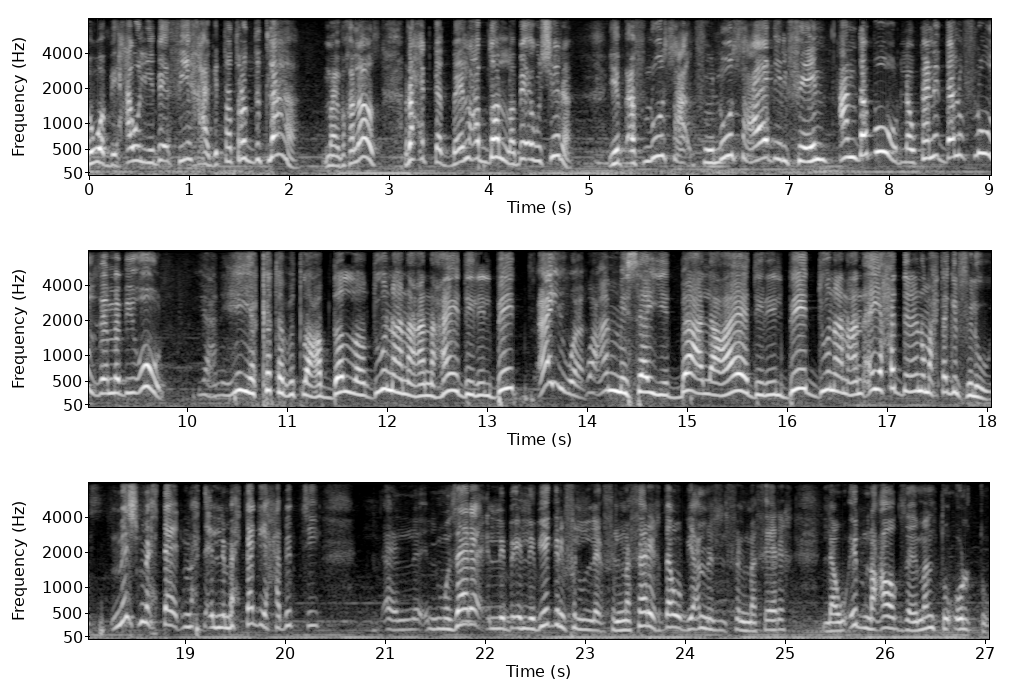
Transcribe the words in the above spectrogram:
هو بيحاول يبيع فيه حاجتها اتردت لها. ما خلاص راحت كاتبة له عبد الله بيع وشراء. يبقى فلوس ع... فلوس عادل فين؟ عند ابوه. لو كان اداله فلوس زي ما بيقول. يعني هي كتبت لعبد الله دونا عن عادل البيت؟ أيوه. وعم سيد باع لعادل البيت دونا عن أي حد لأنه محتاج الفلوس. مش محتاج, محتاج اللي محتاج يا حبيبتي المزارع اللي اللي بيجري في في المفارخ ده وبيعمل في المفارخ لو ابن عاق زي ما أنتوا قلتوا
